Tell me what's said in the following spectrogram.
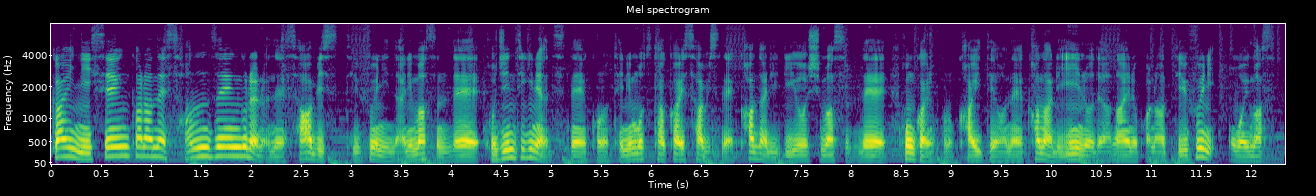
1回2000円からね3000円ぐらいのねサービスっていうふうになりますんで個人的にはですねこの手荷物宅配サービスねかなり利用しますんで今回のこの改定はねかなりいいのではないのかなっていうふうに思います。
